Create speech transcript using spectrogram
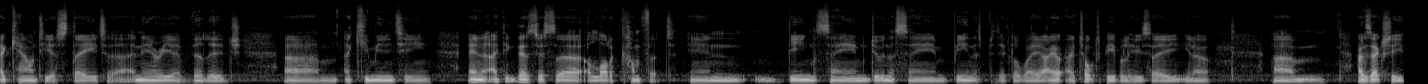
a county, a state, uh, an area, a village, um, a community, and I think there's just a, a lot of comfort in being the same, doing the same, being this particular way. I, I talk to people who say, you know. Um, I was actually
